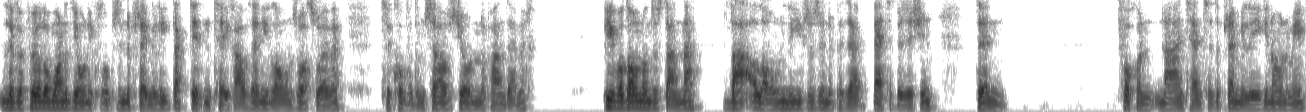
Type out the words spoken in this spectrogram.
Liverpool are one of the only clubs in the Premier League that didn't take out any loans whatsoever to cover themselves during the pandemic. People don't understand that. That alone leaves us in a better position than fucking nine tenths of the Premier League. You know what I mean?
